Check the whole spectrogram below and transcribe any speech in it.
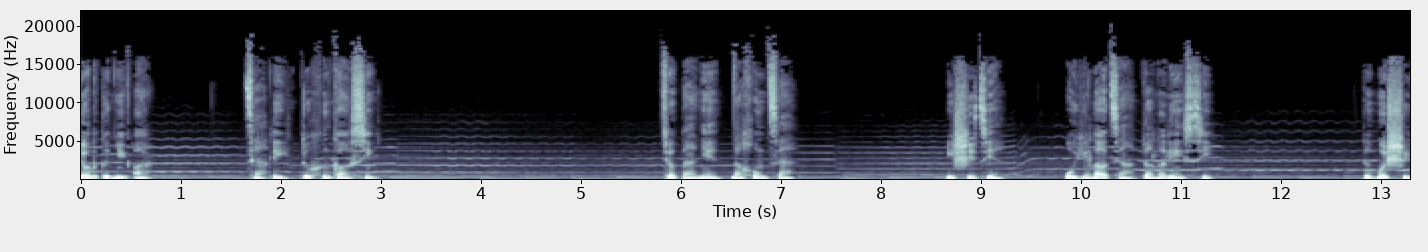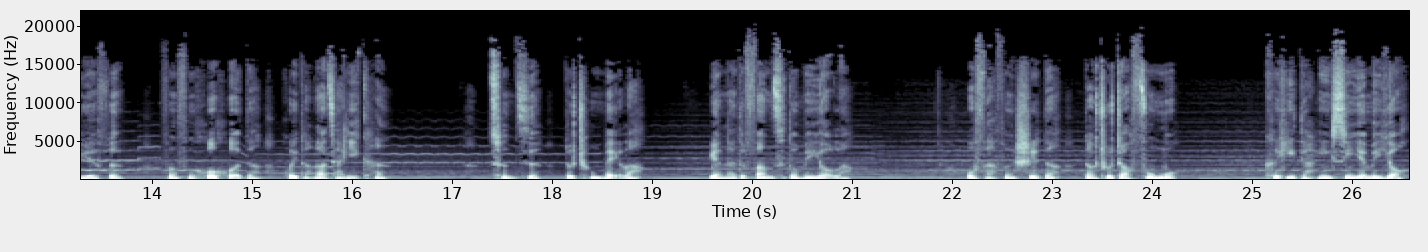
有了个女儿，家里都很高兴。九八年闹洪灾，一时间，我与老家断了联系。等我十月份，风风火火的回到老家一看，村子都冲没了，原来的房子都没有了。我发疯似的到处找父母，可一点音信也没有。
